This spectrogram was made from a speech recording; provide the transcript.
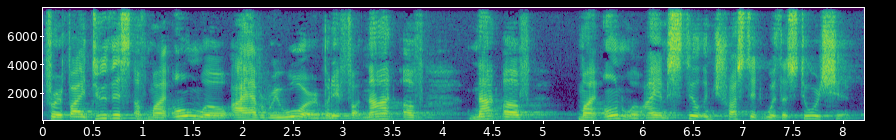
For if I do this of my own will, I have a reward. But if not of, not of my own will, I am still entrusted with a stewardship.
